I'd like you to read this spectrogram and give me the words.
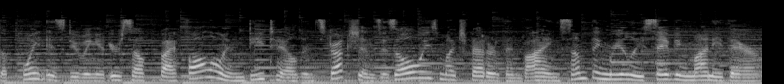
The point is doing it yourself by following detailed instructions is always much better than buying something really saving money there,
